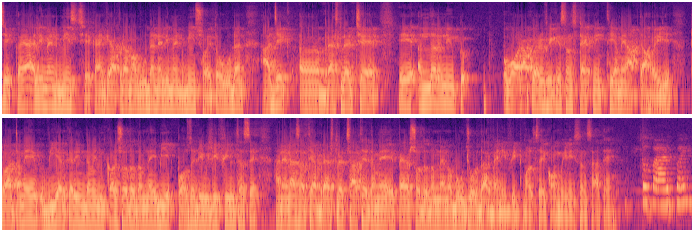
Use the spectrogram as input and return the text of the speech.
જે કયા એલિમેન્ટ મિસ છે? કારણ કે આપણામાં વુડન એલિમેન્ટ મિસ હોય તો વુડન આ જે બ્રેસલેટ છે, એ અંદરની વોરા પ્યોરિફિકેશન્સ ટેકનિકથી અમે આપતા હોઈએ છીએ. તો આ તમે વિયર કરીને તમે નીકળશો તો તમને એ બી એક પોઝિટિવિટી ફીલ થશે. અને એના સાથે આ બ્રેસલેટ સાથે તમે એ પહેરશો તો તમને એનો બહુ જોરદાર બેનિફિટ મળશે કોમ્બિનેશન સાથે. તો પાર્થભાઈ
